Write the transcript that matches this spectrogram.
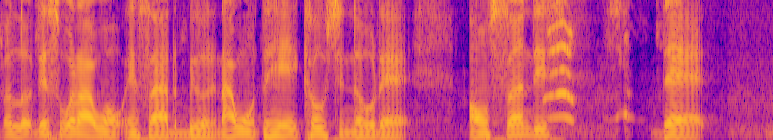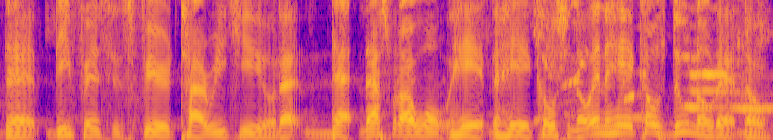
but look, this is what I want inside the building. I want the head coach to know that on Sundays that that defenses fear Tyreek Hill. That that that's what I want head the head coach to know. And the head coach do know that though.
